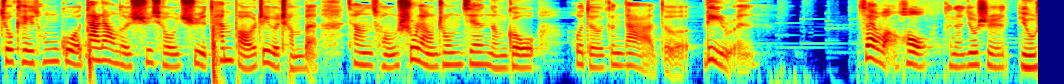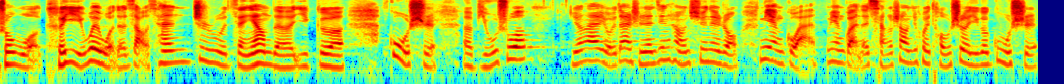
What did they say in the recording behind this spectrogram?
就可以通过大量的需求去摊薄这个成本，这样从数量中间能够获得更大的利润。再往后，可能就是比如说，我可以为我的早餐置入怎样的一个故事？呃，比如说。原来有一段时间，经常去那种面馆，面馆的墙上就会投射一个故事，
